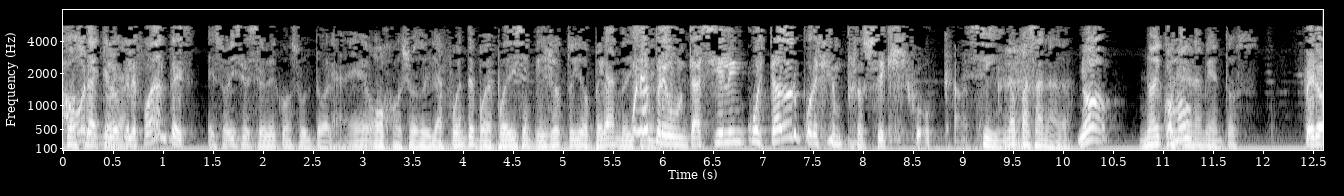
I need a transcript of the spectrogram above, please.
ahora que lo que le fue antes. Eso dice CB Consultora, ¿eh? Ojo, yo doy la fuente, porque después dicen que yo estoy operando. Una pregunta: si el encuestador, por ejemplo, se equivoca. Sí, no pasa nada. ¿No? No hay cuestionamientos. Pero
